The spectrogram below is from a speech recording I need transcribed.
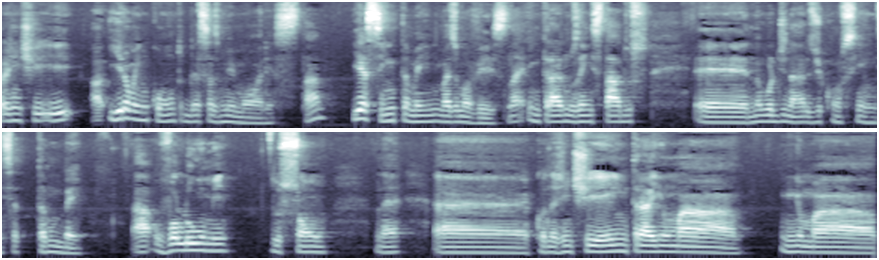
para a gente ir, ir ao encontro dessas memórias, tá? E assim também, mais uma vez, né, entrarmos em estados é, não ordinários de consciência também. Ah, o volume do som, né? É, quando a gente entra em uma, em uma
